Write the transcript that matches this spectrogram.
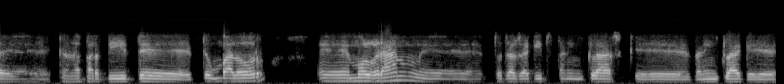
eh, cada partit té, té un valor eh, molt gran, eh, tots els equips tenim, clars que, tenim clar que,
